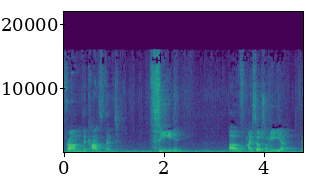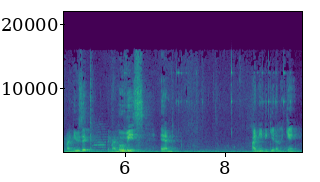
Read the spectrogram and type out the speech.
from the constant feed of my social media and my music and my movies. And I need to get in the game.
